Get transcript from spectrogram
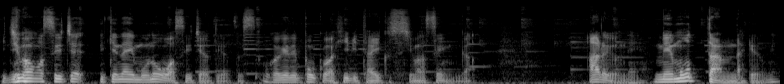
一番忘れちゃいけないものを忘れちゃうというやつです。おかげで僕は日々退屈しませんが。あるよね。メモったんだけどね。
